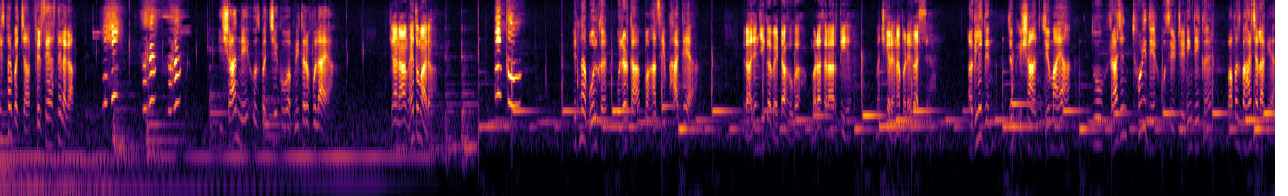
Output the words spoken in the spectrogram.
इस पर बच्चा फिर से हंसने लगा। ईशान ने उस बच्चे को अपनी तरफ़ बुलाया। क्या नाम है तुम्हारा? इतना बोलकर वो लड़का वहाँ से भाग गया। राजन जी का बेटा होगा, बड़ा शरारती है। बच के रहना पड़ेगा इससे। अगले दिन जब ईशान जिम आया तो राजन थोड़ी देर उसे ट्रेनिंग देकर वापस बाहर चला गया।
